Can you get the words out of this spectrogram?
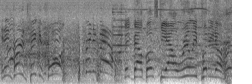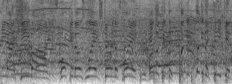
An inverted figure four. Bring the bell. Big Valbowski Al really putting a hurting on Devon, working those legs during the break. And look at the look at look at the Deacon.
